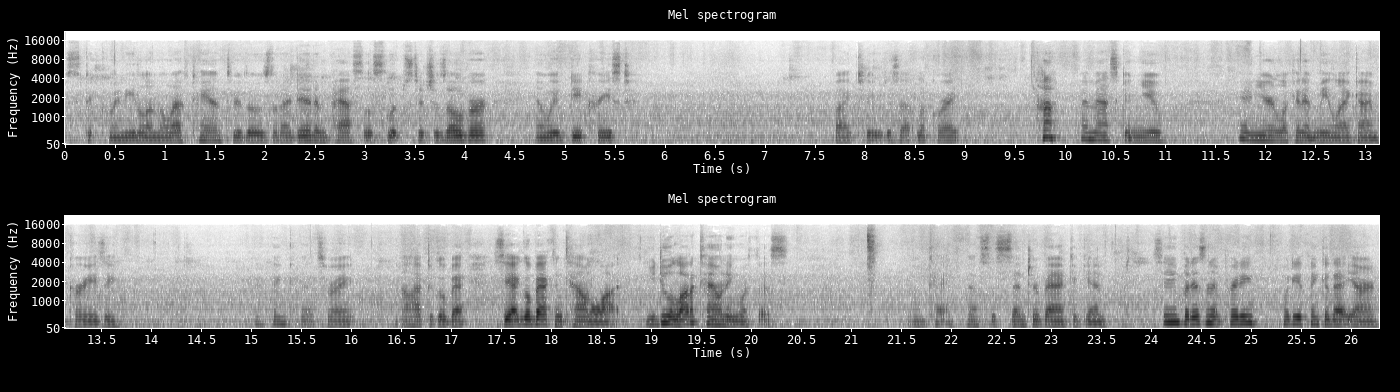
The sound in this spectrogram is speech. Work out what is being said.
stick my needle on the left hand through those that I did and pass those slip stitches over and we've decreased by two. Does that look right? Huh, I'm asking you and you're looking at me like I'm crazy. I think that's right. I'll have to go back. See, I go back and count a lot. You do a lot of counting with this. Okay, that's the center back again. See, but isn't it pretty? What do you think of that yarn?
